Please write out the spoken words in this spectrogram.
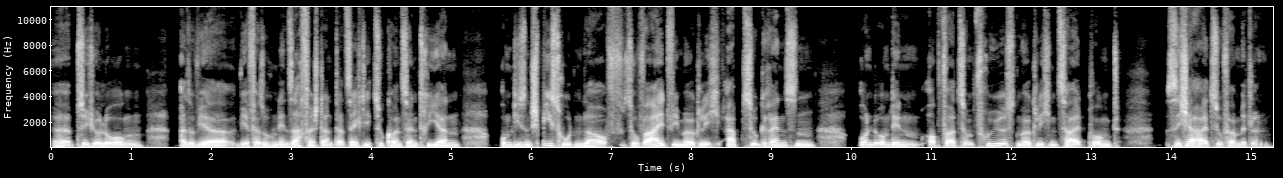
äh, Psychologen. Also wir, wir versuchen den Sachverstand tatsächlich zu konzentrieren, um diesen Spießrutenlauf so weit wie möglich abzugrenzen und um dem Opfer zum frühestmöglichen Zeitpunkt Sicherheit zu vermitteln.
